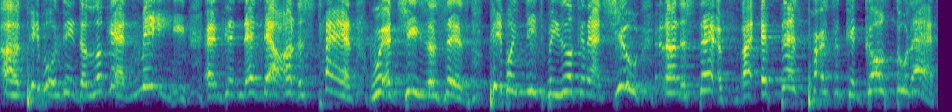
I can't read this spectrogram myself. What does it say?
Uh, people need to look at me and then, then they'll understand where Jesus is. People need to be looking at you and understand uh, if this person can go through that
